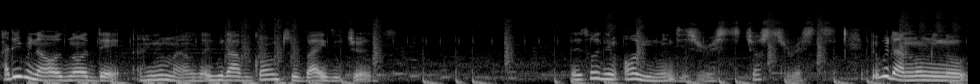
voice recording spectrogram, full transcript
Had it been I was not there, I knew my husband, he would have gone to buy the drugs. They told him all you need is rest, just rest. People that know me know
